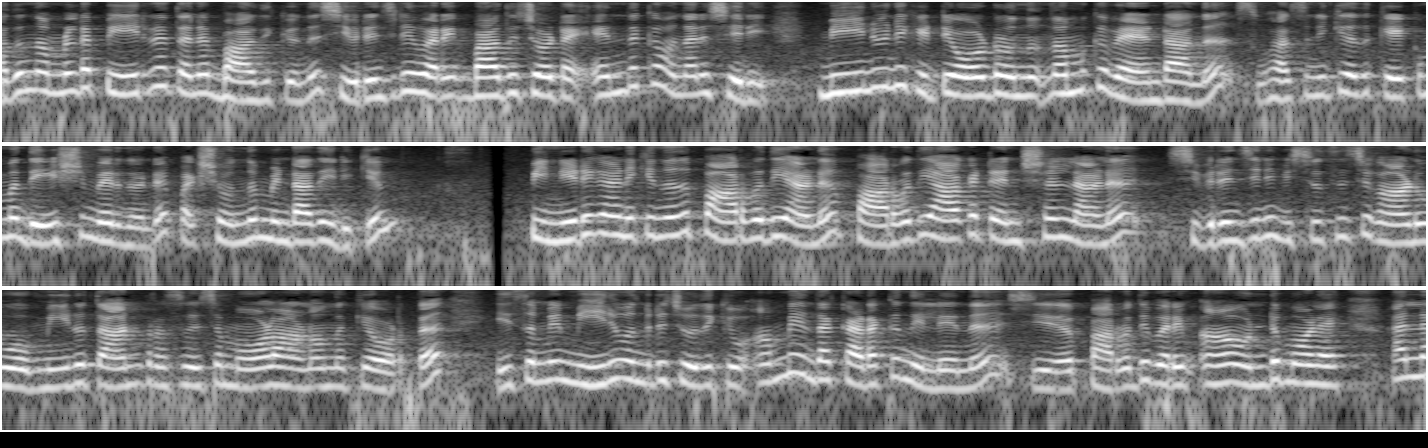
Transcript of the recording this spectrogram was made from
അത് നമ്മളുടെ പേരിനെ തന്നെ ബാധിക്കുന്നു ശിവരഞ്ജിനി പറയും ബാധിച്ചോട്ടെ എന്തൊക്കെ വന്നാലും ശരി മീനുവിന് കിട്ടിയ ഓർഡർ ഒന്നും നമുക്ക് വേണ്ടാന്ന്. സുഹാസിനിക്ക് അത് കേൾക്കുമ്പോൾ ദേഷ്യം വരുന്നുണ്ട് പക്ഷെ ഒന്നും മിണ്ടാതെ ഇരിക്കും. പിന്നീട് കാണിക്കുന്നത് പാർവതിയാണ്. പാർവതി ആകെ ടെൻഷനിലാണ്. ശിവരഞ്ജിനി വിശ്വസിച്ച് കാണുമോ മീനു താൻ പ്രസവിച്ച മോളാണോ എന്നൊക്കെ ഓർത്ത് ഈ സമയം മീനു വന്നിട്ട് ചോദിക്കും അമ്മ എന്താ കടക്കുന്നില്ലേന്ന്? പാർവതി പറയും ആ ഉണ്ട് മോളെ. അല്ല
